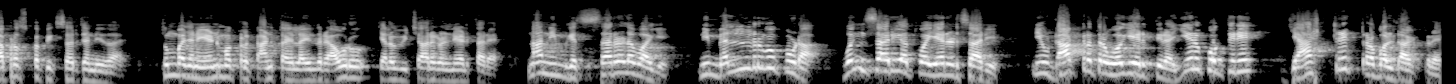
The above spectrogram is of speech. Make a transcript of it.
ಲ್ಯಾಪ್ರೋಸ್ಕೋಪಿಕ್ ಸರ್ಜನ್ ಇದ್ದಾರೆ. ತುಂಬ ಜನ ಹೆಣ್ಮಕ್ಳು ಕಾಣ್ತಾ ಇಲ್ಲ ಅಂದರೆ ಅವರು ಕೆಲವು ವಿಚಾರಗಳನ್ನ ಹೇಳ್ತಾರೆ. ನಾನು ನಿಮಗೆ ಸರಳವಾಗಿ, ನಿಮ್ಮೆಲ್ರಿಗೂ ಕೂಡ ಒಂದ್ ಸಾರಿ ಅಥವಾ ಎರಡು ಸಾರಿ ನೀವು ಡಾಕ್ಟರ್ ಹತ್ರ ಹೋಗಿ ಇರ್ತೀರ? ಏನಕ್ಕೆ ಹೋಗ್ತೀರಿ? ಗ್ಯಾಸ್ಟ್ರಿಕ್ ಟ್ರಬಲ್ ಡಾಕ್ಟ್ರೆ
